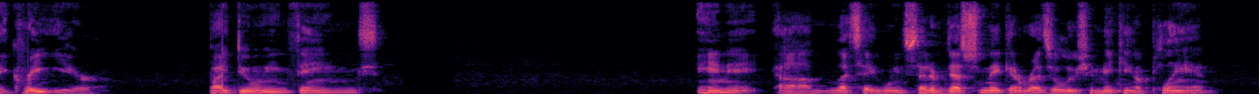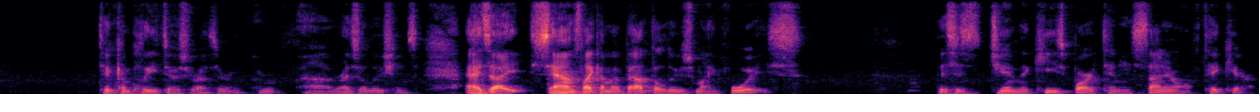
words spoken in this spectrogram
a great year by doing things in a, um, let's say we, instead of just making a resolution, making a plan to complete those uh, resolutions. As I sounds like I'm about to lose my voice. This is Jim the Keys bartender signing off. Take care.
